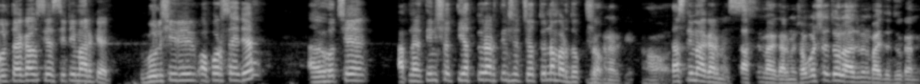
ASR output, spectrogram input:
বুলতাগাউসিয়া সিটি মার্কেট গুলশিরির অপর সাইডে হচ্ছে আপনার তিনশো তিয়াত্তর আর তিনশো চুয়াত্তর নাম্বার দোকান আর কি। হ্যাঁ, তাসলিমা গার্মেন্টস কাস্টমার গার্মেন্টস অবশ্যই চলে আসবেন ভাইদের দোকানে।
